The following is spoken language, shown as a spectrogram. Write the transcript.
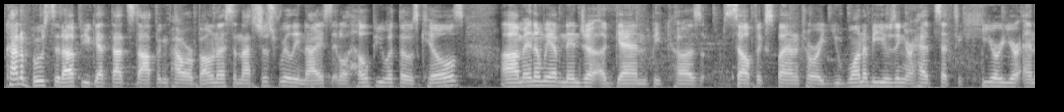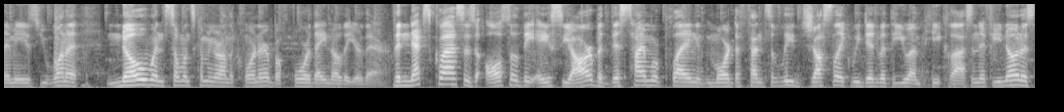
kind of boost it up you get that stopping power bonus and that's just really nice. It'll help you with those kills um, and then we have ninja again because self-explanatory. You want to be using your headset to hear your enemies. You want to know when someone's coming around the corner before they know that you're there. The next class is also the ACR but this time we're playing more defensively just like we did with the UMP class. And if you notice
